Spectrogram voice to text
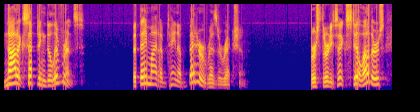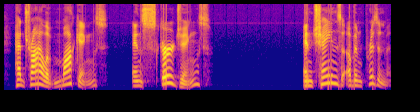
Not accepting deliverance, that they might obtain a better resurrection. Verse 36 Still others had trial of mockings and scourgings and chains of imprisonment.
